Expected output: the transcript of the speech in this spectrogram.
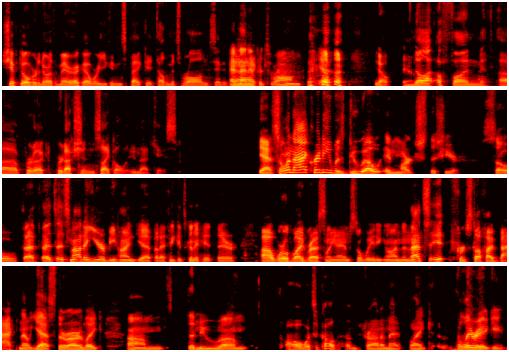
shipped over to North America where you can inspect it, tell them it's wrong, send it back. And back. then if it's wrong, yeah. you know, Yeah. not a fun uh, product production cycle in that case. Yeah, so Anachrony was due out in March this year. So that that's it's not a year behind yet, but I think it's going to hit there. Uh Worldwide Wrestling I am still waiting on and that's it for stuff I back. Now, yes, there are like um the new um oh, what's it called? I'm drawing a blank. Valeria game.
